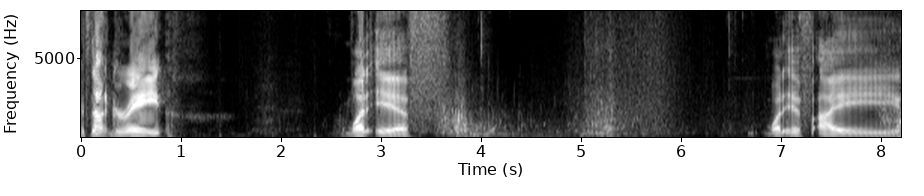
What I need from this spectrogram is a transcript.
it's not great. What if... What if I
